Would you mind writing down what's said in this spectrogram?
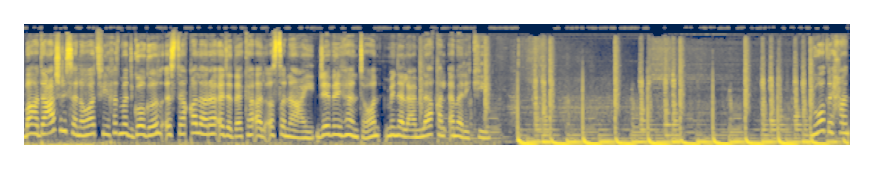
بعد عشر سنوات في خدمة جوجل استقال رائد الذكاء الاصطناعي جيفري هينتون من العملاق الأمريكي. موضحا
